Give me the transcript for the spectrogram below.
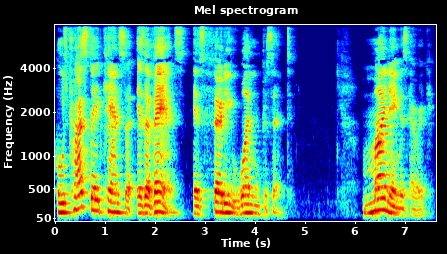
whose prostate cancer is advanced is 31%. My name is Eric,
